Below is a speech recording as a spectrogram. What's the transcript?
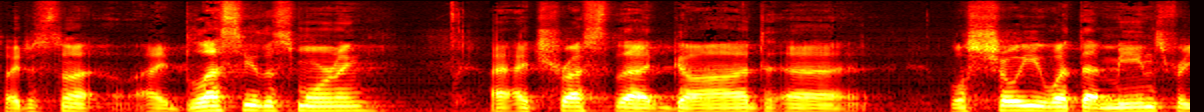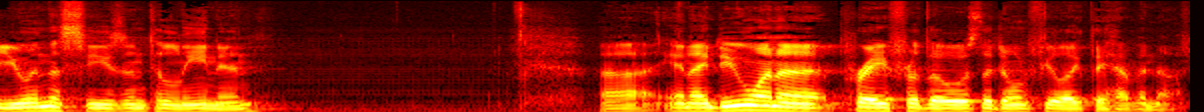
So I just I bless you this morning. I, I trust that God uh, will show you what that means for you in the season to lean in. Uh, and I do want to pray for those that don't feel like they have enough.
